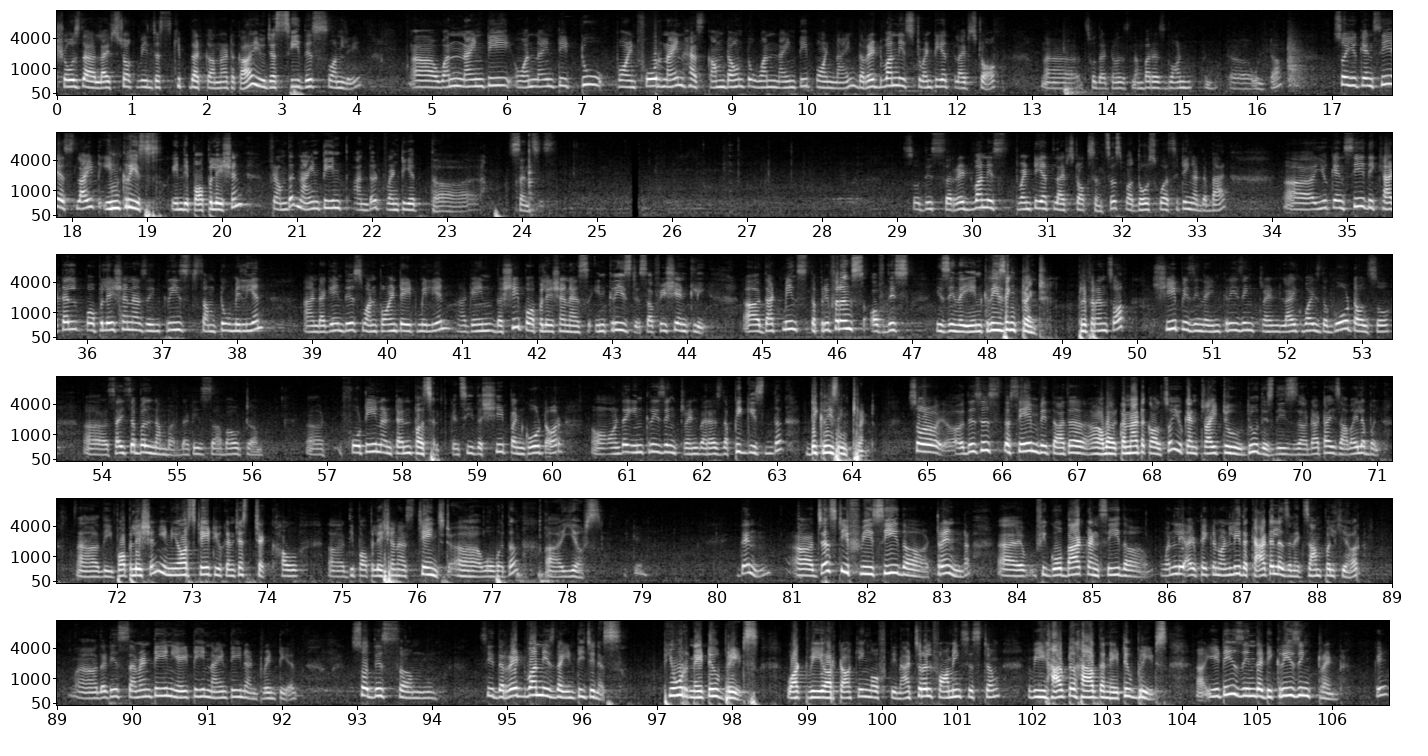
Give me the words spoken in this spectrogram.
shows the life stock will just skip that Karnataka you just see this only one ninety one ninety two point four nine has come down to one ninety point nine the red one is 20th livestock, so that number has gone ulta. So you can see a slight increase in the population from the 19th and the 20th census. So this red one is 20th livestock census for those who are sitting at the back. Uh, you can see the cattle population has increased some 2 million, and again this 1.8 million. Again, the sheep population has increased sufficiently. Uh, that means the preference of this is in the increasing trend. Preference of sheep is in the increasing trend. Likewise, the goat also, Uh, sizable number, that is about um, uh, 14 and 10%. You can see the sheep and goat are uh, on the increasing trend, whereas the pig is the decreasing trend. So this is the same with other our Karnataka also. You can try to do this. This data is available. The population in your state, you can just check how the population has changed over the years. Okay. Then just if we see the trend, Uh, if you go back and see the only, I've taken only the cattle as an example here. Uh, that is 17, 18, 19 and 20th. So this, um, see the red one is the indigenous, pure native breeds. What we are talking of the natural farming system, we have to have the native breeds. Uh, it is in the decreasing trend, okay?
